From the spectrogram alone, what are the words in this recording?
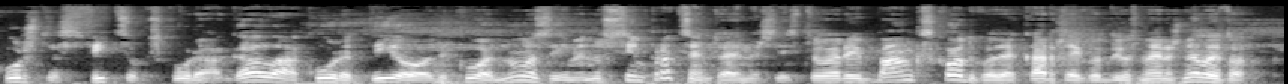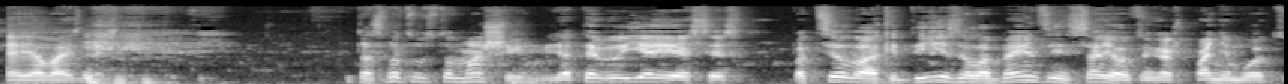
kurš tas ficuks, kurā galā, kura diode, ko nozīmē. Nu, 100% aizmirsīs. To arī bankas kodu, ko tajā kartē, ko divus mēnešus nelieto, jau aizmirsīs. Tas pats uz to mašīnu. Ja tev ieiesies, pat cilvēki dīzela benzīna sajauc, vienkārši paņemot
